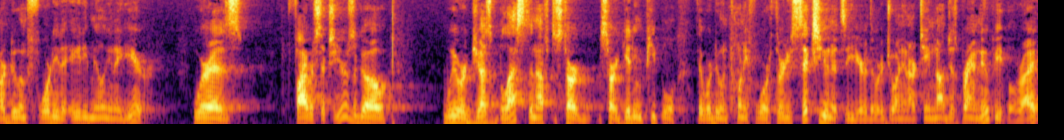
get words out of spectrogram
are doing 40 to 80 million a year. Whereas five or six years ago, we were just blessed enough to start, start getting people that were doing 24, 36 units a year that were joining our team, not just brand new people, right?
